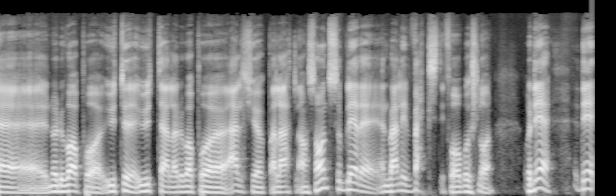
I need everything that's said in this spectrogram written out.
eh, når du var på ute, ute eller du var på Elkjøp, eller et eller annet sånt, så ble det en veldig vekst i forbrukslån. Og det, det,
